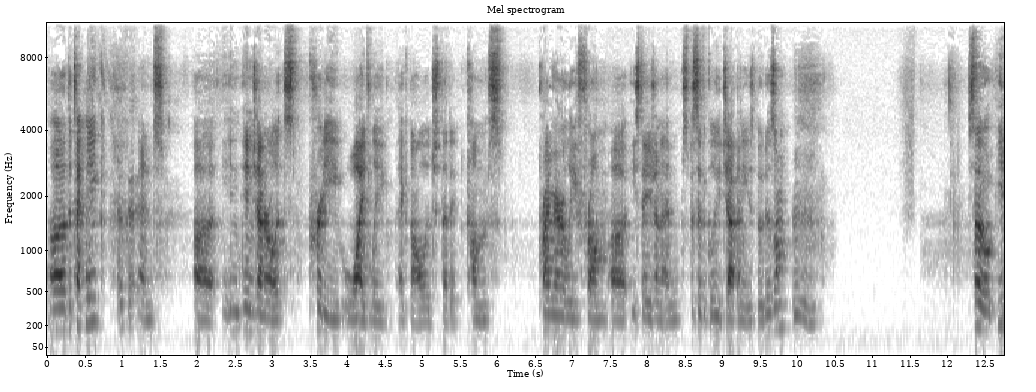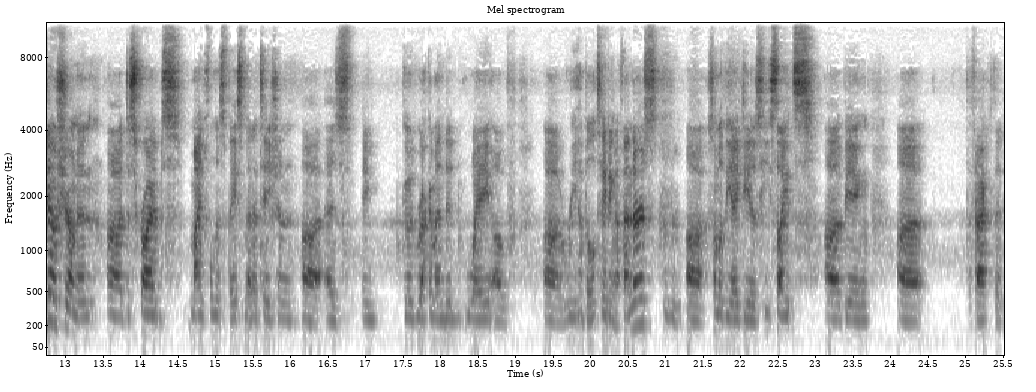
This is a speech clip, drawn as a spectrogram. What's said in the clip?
uh, the technique. Okay. and uh, in, in general, it's pretty widely acknowledged that it comes primarily from uh, East Asian and specifically Japanese Buddhism. Mhm. So, Edo Shonin uh, describes mindfulness based meditation uh, as a good recommended way of uh, rehabilitating offenders. Mhm. Uh, some of the ideas he cites uh, being uh, the fact that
